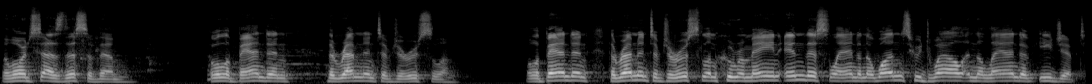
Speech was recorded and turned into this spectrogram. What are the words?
The Lord says this of them I will abandon the remnant of Jerusalem. I will abandon the remnant of Jerusalem who remain in this land and the ones who dwell in the land of Egypt.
